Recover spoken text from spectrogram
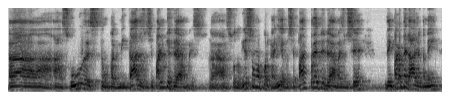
as ruas estão pavimentadas, você paga IPVA, mas as rodovias são uma porcaria, você paga IPVA, mas você tem que pagar pedágio também,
